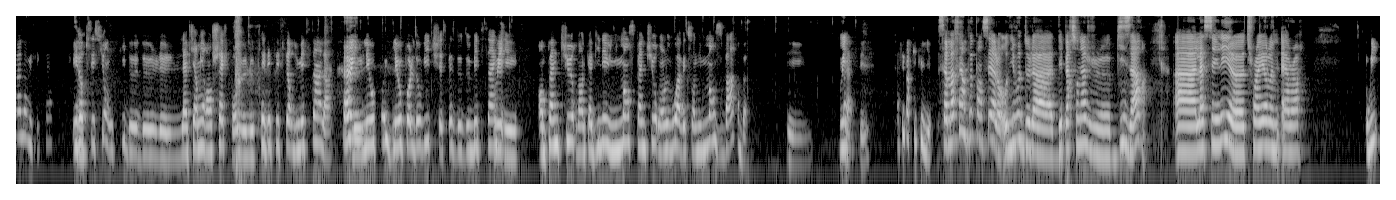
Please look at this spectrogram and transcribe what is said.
Ah non, mais c'est clair. Et l'obsession aussi de, l'infirmière en chef pour le, le prédécesseur du médecin, là. Ah Léopold Léopoldovitch, espèce de, de médecin Oui. qui est en peinture dans le cabinet, une immense peinture, on le voit avec son immense barbe. C'est Oui. voilà, c'est assez particulier. Ça m'a fait un peu penser, alors au niveau de la, des personnages euh, bizarres, à la série euh, Trial and Error. Oui.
